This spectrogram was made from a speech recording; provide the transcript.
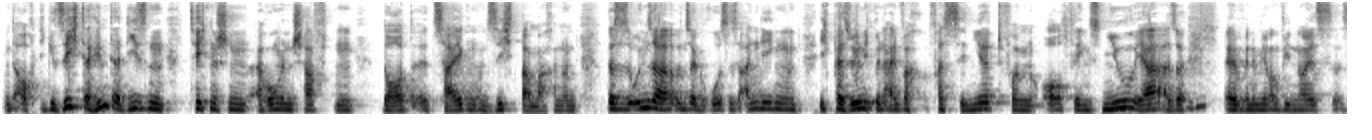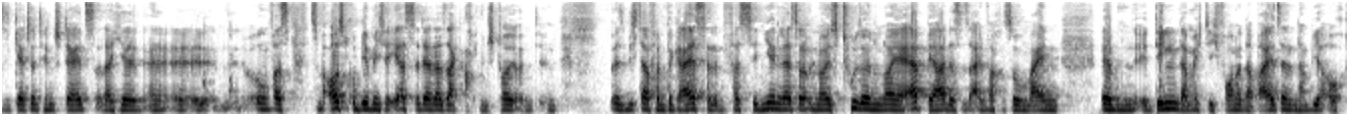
und auch die Gesichter hinter diesen technischen Errungenschaften dort äh, zeigen und sichtbar machen. Und das ist unser, unser großes Anliegen. Und ich persönlich bin einfach fasziniert von All Things New. Ja, also mhm. äh, wenn du mir irgendwie ein neues Gadget hinstellst oder hier äh, äh, irgendwas zum Ausprobieren, bin ich der Erste, der da sagt, ach Mensch, toll und, und mich davon begeistern und faszinieren lässt oder ein neues Tool oder eine neue App. Ja, das ist einfach so mein ähm, Ding. Da möchte ich vorne dabei sein. Dann haben wir auch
